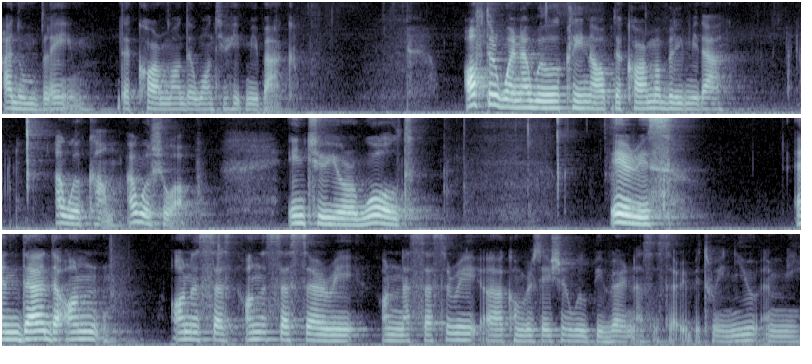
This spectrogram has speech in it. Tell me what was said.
I don't blame the karma that want to hit me back. After when I will clean up the karma, believe me that I will come, I will show up into your world, Aries, and then the un, unnecess- unnecessary unnecessary uh, conversation will be very necessary between you and me.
